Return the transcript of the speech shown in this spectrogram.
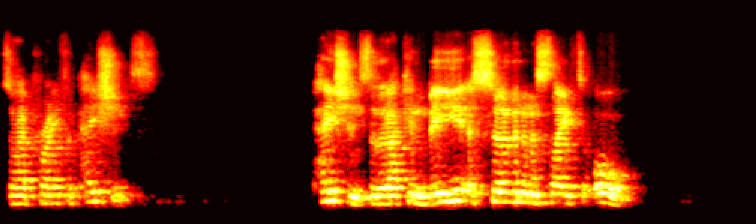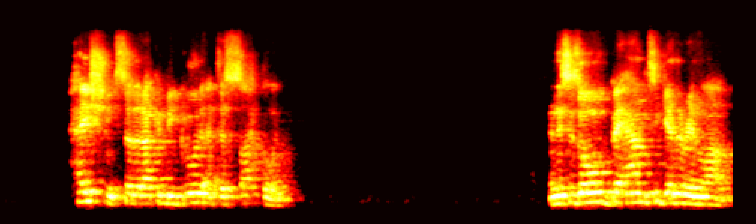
So I pray for patience Patience so that I can be a servant and a slave to all. Patience so that I can be good at discipling. And this is all bound together in love.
